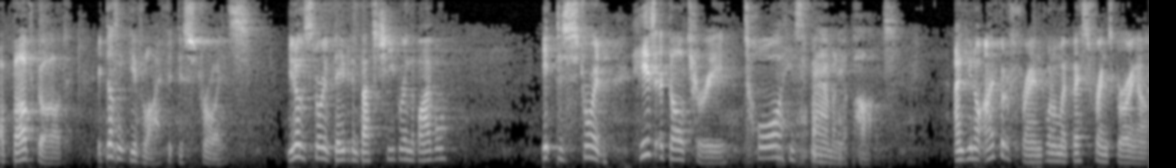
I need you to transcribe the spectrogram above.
above God, it doesn't give life, it destroys. You know the story of David and Bathsheba in the Bible? It destroyed his adultery, tore his family apart. And you know, I've got a friend, one of my best friends growing up,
